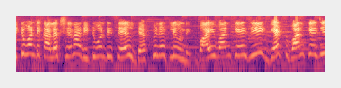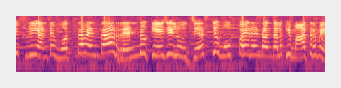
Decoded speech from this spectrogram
ఇటువంటి కలెక్షన్ అండ్ ఇటువంటి సేల్ డెఫినెట్లీ ఉంది. Buy one KG get one KG free అంటే మొత్తం ఎంత? రెండు కేజీలు జస్ట్ ముప్పై రెండు వందలకి మాత్రమే.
